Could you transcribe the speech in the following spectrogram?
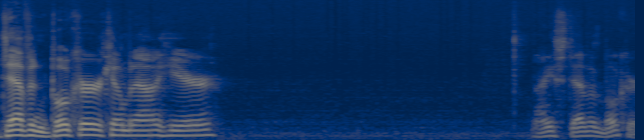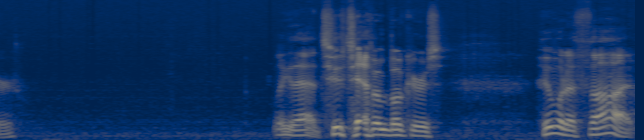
Devin Booker coming out of here. Nice Devin Booker. Look at that. Two Devin Bookers. Who would have thought?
